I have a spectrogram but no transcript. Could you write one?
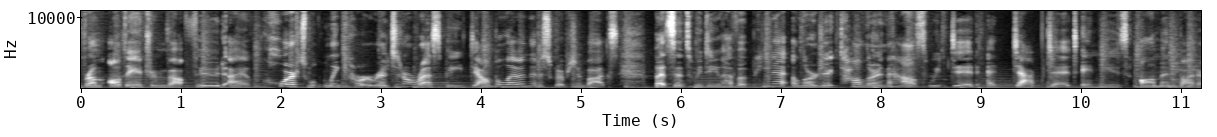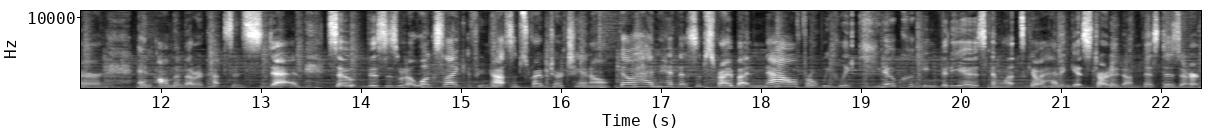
from All Day I Dream About Food. I, of course, will link her original recipe down below in the description box, but since we do have a peanut allergic toddler in the house, we did adapt it and use almond butter and almond butter cups instead. So this is what it looks like. If you're not subscribed to our channel, go ahead and hit that subscribe button now for weekly keto cooking videos and let's go ahead and get started on this dessert.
